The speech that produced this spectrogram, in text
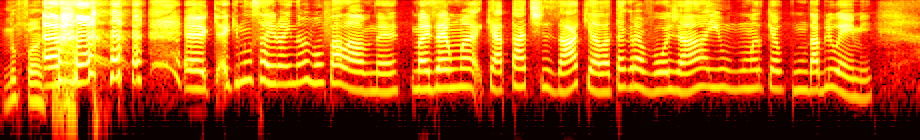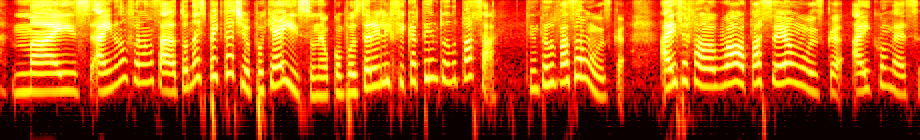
No funk. é, é, que não saíram ainda, mas vamos falar, né? Mas é uma que é a Tati Zaki, ela até gravou já, e uma que é um WM. Mas ainda não foi lançada. Estou na expectativa, porque é isso, né? O compositor ele fica tentando passar, tentando passar a música. Aí você fala, uau, passei a música. Aí começa,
